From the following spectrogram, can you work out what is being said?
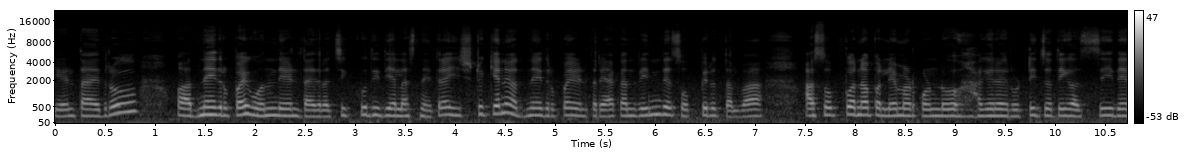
ಕೇಳ್ತಾಯಿದ್ರು ಹದಿನೈದು ರೂಪಾಯಿಗೆ ಒಂದು ಹೇಳ್ತಾಯಿದ್ರು ಚಿಕ್ಕದಿದೆಯಲ್ಲ ಸ್ನೇಹಿತರೆ. ಇಷ್ಟಕ್ಕೇ ಹದಿನೈದು ರೂಪಾಯಿ ಹೇಳ್ತಾರೆ. ಯಾಕಂದರೆ ಹಿಂದೆ ಸೊಪ್ಪಿರುತ್ತಲ್ವ? ಆ ಸೊಪ್ಪನ್ನು ಪಲ್ಯ ಮಾಡಿಕೊಂಡು ಹಾಗಿರೋ ರೊಟ್ಟಿ ಜೊತೆಗೆ ಹಸಿ ಇದೆ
